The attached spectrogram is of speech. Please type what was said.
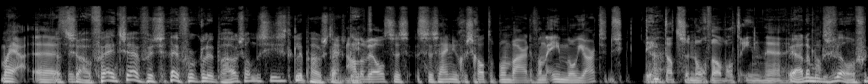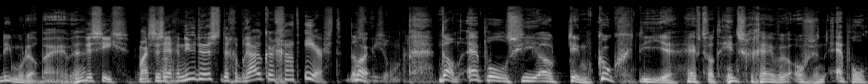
Maar ja, eh, Dat zou fijn zijn voor, voor Clubhouse, anders is het Clubhouse straks dicht. alhoewel, ze, ze zijn nu geschat op een waarde van 1 miljard. Dus ik denk Ja. dat ze nog wel wat in. eh, Ja, daar moeten ze wel een verdienmodel bij hebben. Hè? Precies. Maar ze zeggen nu dus, de gebruiker gaat eerst. Dat Mooi. is bijzonder. Dan Apple-CEO Tim Cook. Die eh, heeft wat hints gegeven over zijn Apple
